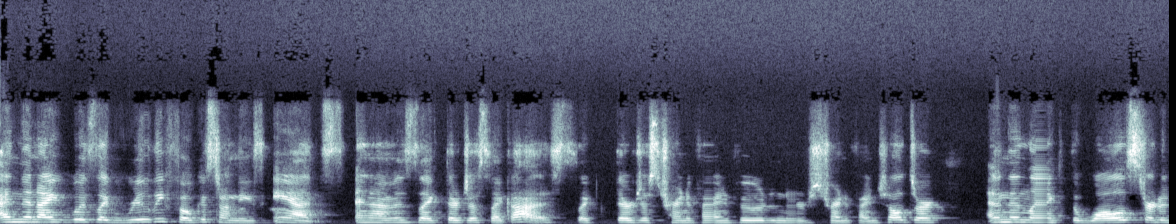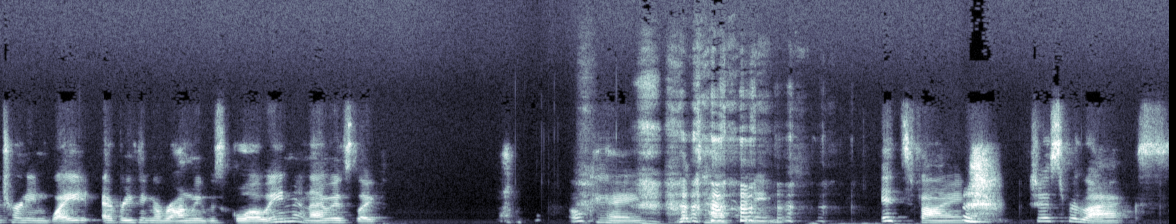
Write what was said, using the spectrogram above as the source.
And then I was like really focused on these ants. And I was like, they're just like us. Like they're just trying to find food and they're just trying to find shelter. And then like the walls started turning white. Everything around me was glowing. And I was like, okay, what's happening? It's fine. Just relax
